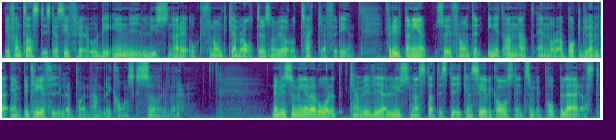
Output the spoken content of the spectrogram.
Det är fantastiska siffror och det är ni lyssnare och frontkamrater som vi har att tacka för det. För utan er så är fronten inget annat än några bortglömda mp3-filer på en amerikansk server. När vi summerar året kan vi via lyssnarstatistiken se vilka avsnitt som är populärast.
